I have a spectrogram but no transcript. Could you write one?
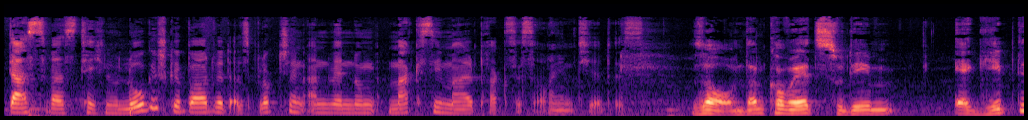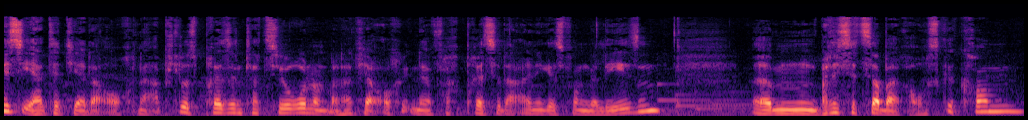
das, was technologisch gebaut wird als Blockchain-Anwendung, maximal praxisorientiert ist. So, und dann kommen wir jetzt zu dem Ergebnis. Ihr hattet ja da auch eine Abschlusspräsentation und man hat ja auch in der Fachpresse da einiges von gelesen. Ähm, was ist jetzt dabei rausgekommen?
